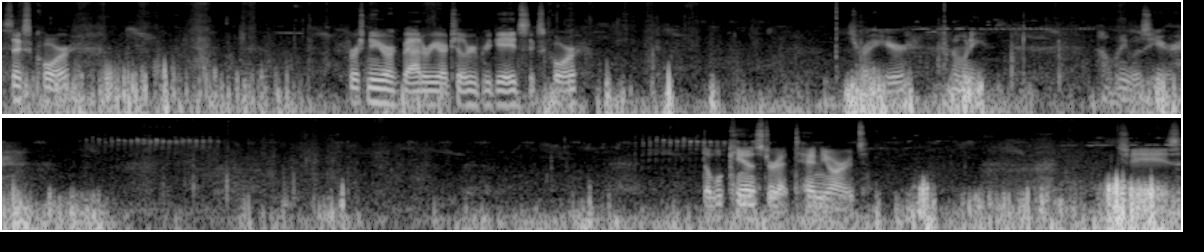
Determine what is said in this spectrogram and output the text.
Sixth Corps. First New York Battery Artillery Brigade, Sixth Corps. It's right here. How many? How many was here? Double canister at 10 yards. Jeez.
